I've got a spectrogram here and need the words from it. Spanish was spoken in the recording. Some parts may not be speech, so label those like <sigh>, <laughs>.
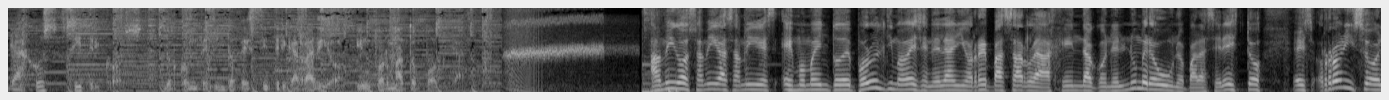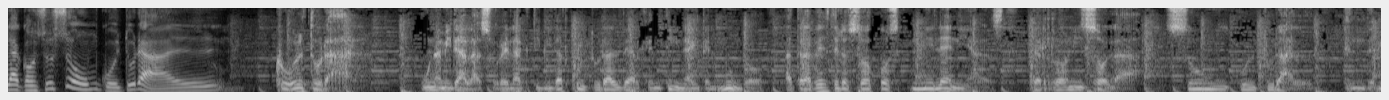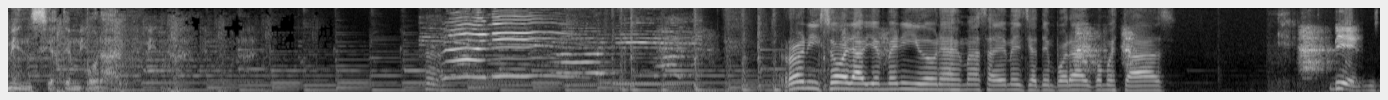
Gajos Cítricos, los contenidos de Cítrica Radio en formato podcast. Amigos, amigas, amigues, es momento de por última vez en el año repasar la agenda con el número uno para hacer esto. Es Ronnie Sola con su Zoom cultural. Cultural. Una mirada sobre la actividad cultural de Argentina y del mundo a través de los ojos millennials de Ronnie Sola. Zoom cultural en demencia temporal. Ronnie Sola, bienvenido una vez más a Demencia Temporal, ¿cómo estás? Bien.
